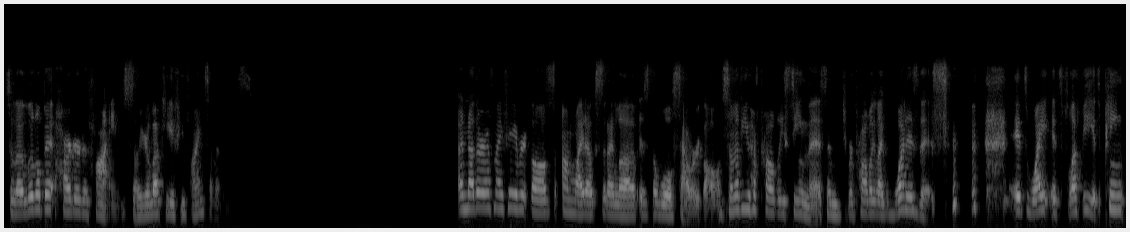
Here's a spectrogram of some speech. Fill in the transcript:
So they're a little bit harder to find. So you're lucky if you find some of these. Another of my favorite galls on white oaks that I love is the wool sour gall. Some of you have probably seen this and we're probably like, what is this? it's white, it's fluffy, it's pink.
